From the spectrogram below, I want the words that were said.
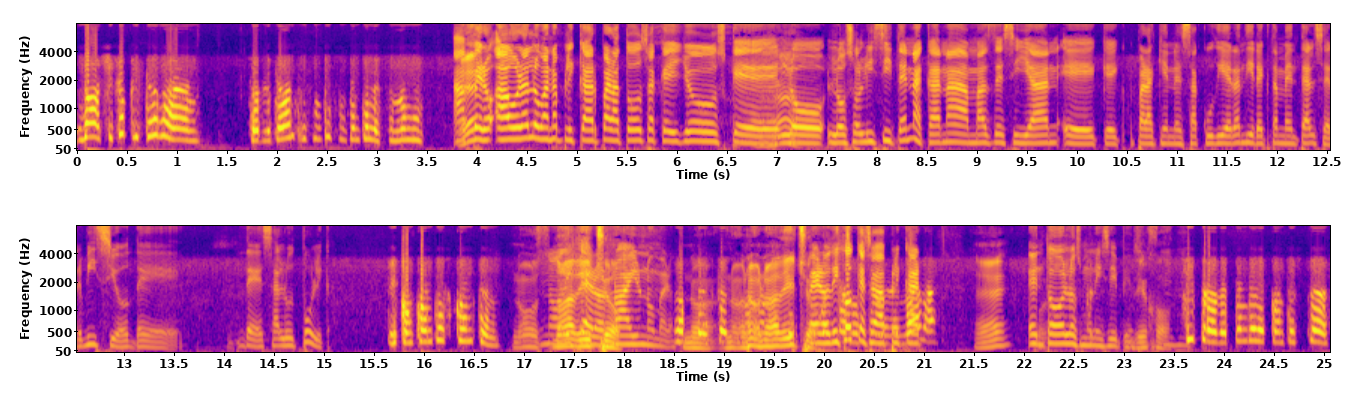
No, sí se aplicaban. Se aplicaban 350 a la semana. Ah, ¿Eh? pero ahora lo van a aplicar para todos aquellos que lo, lo soliciten. Acá nada más decían eh, que para quienes acudieran directamente al servicio de, de salud pública. ¿Y con cuántos cuentan? No, No, no ha dijeron, dicho. no hay un número. No, no, no, no ha dicho. Pero dijo que se va a aplicar ¿Eh? en todos los municipios. Dijo. Sí, pero depende de cuántas pruebas.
